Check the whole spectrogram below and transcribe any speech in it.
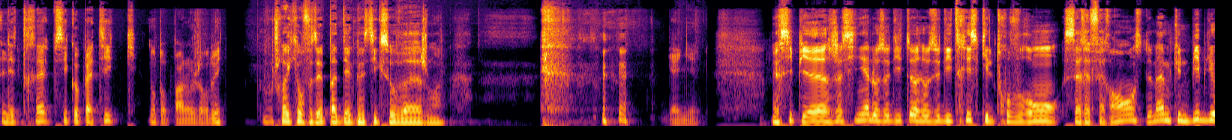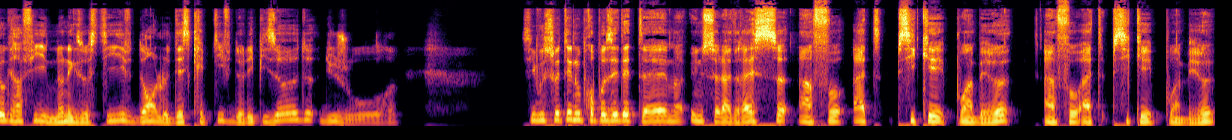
les traits psychopathiques dont on parle aujourd'hui. Je croyais qu'on faisait pas de diagnostic sauvage, moi. Gagné. Merci Pierre. Je signale aux auditeurs et aux auditrices qu'ils trouveront ces références, de même qu'une bibliographie non exhaustive dans le descriptif de l'épisode du jour. Si vous souhaitez nous proposer des thèmes, une seule adresse, info at psyche.be, info at psyche.be,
